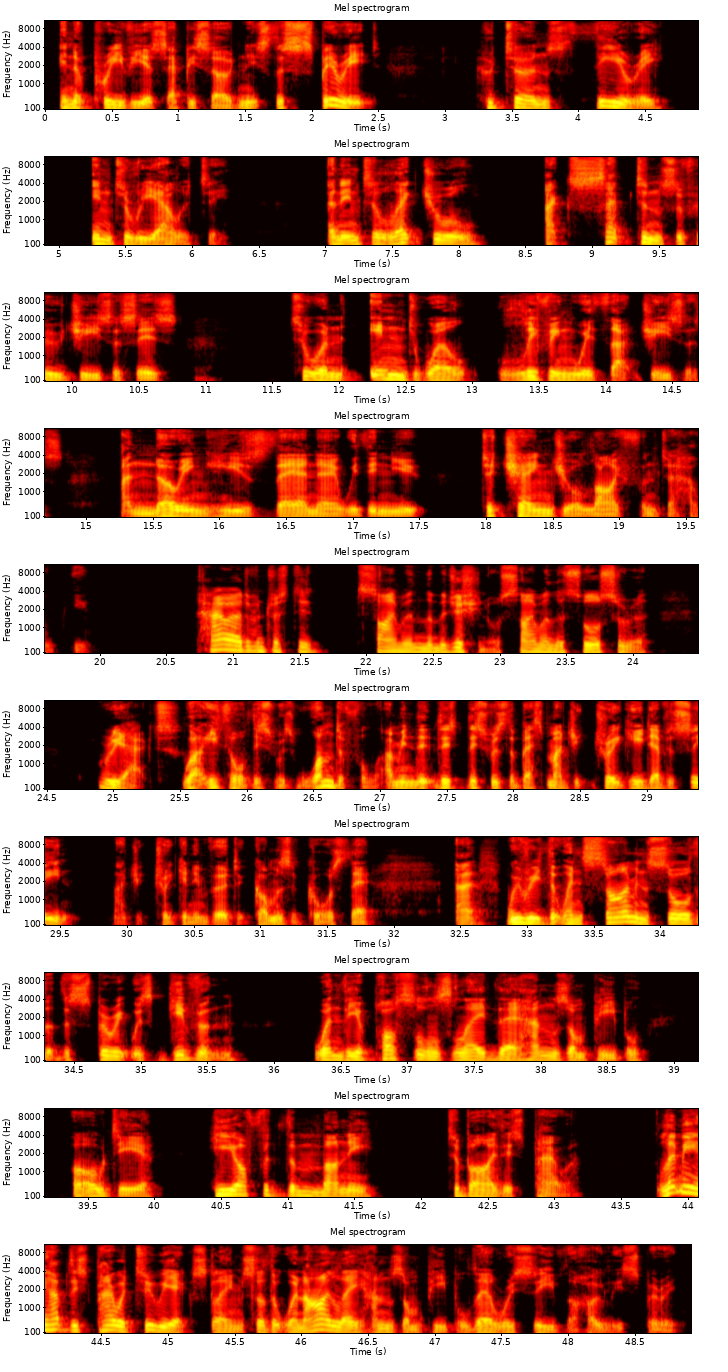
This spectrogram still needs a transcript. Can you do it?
in a previous episode. And it's the Spirit who turns theory into reality, an intellectual acceptance of who Jesus is to an indwelt living with that Jesus and knowing he is there now within you to change your life and to help you. How out of interest did Simon the magician or Simon the sorcerer react? Well, he thought this was wonderful. I mean, this this was the best magic trick he'd ever seen. Magic trick in inverted commas, of course. There, uh, we read that when Simon saw that the Spirit was given, when the apostles laid their hands on people, oh dear, he offered them money to buy this power. Let me have this power too, he exclaims, so that when I lay hands on people, they'll receive the Holy Spirit.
